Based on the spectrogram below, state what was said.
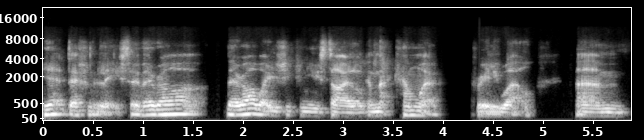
Yeah, definitely. So there are there are ways you can use dialogue, and that can work really well. Um,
